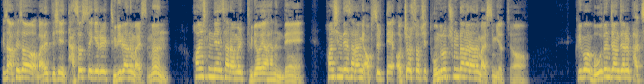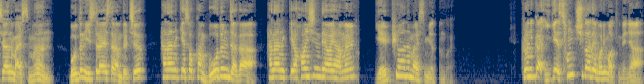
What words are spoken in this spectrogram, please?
그래서 앞에서 말했듯이 다섯 세계를 드리라는 말씀은 헌신된 사람을 드려야 하는데 헌신된 사람이 없을 때 어쩔 수 없이 돈으로 충당하라는 말씀이었죠. 그리고 모든 장자를 바치라는 말씀은 모든 이스라엘 사람들, 즉 하나님께 속한 모든 자가 하나님께 헌신되어야 함을 예표하는 말씀이었던 거예요. 그러니까 이게 성취가 돼버리면 어떻게 되냐?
